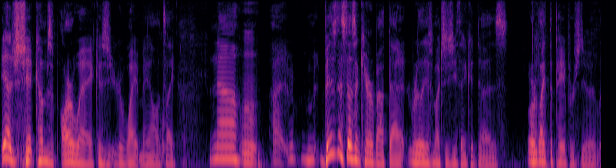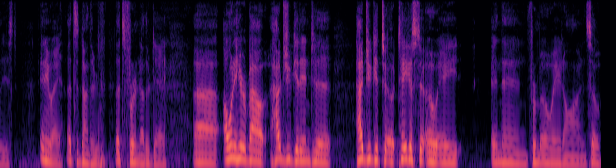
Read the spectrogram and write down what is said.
Yeah, shit comes our way because you're a white male. It's like, no, Mm. I, m- business doesn't care about that really as much as you think it does, or like the papers do at least. Anyway, that's another. That's for another day. Uh, I want to hear about how did you get into, how did you get to take us to 08 and then from 08 on. So,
